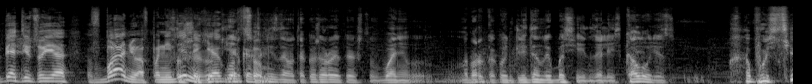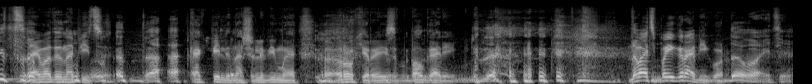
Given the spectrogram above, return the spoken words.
пятницу я в баню, а в понедельник я вот я как-то огурцом. не знаю, вот такой жарой, как что в баню, наоборот, какой-нибудь ледяной бассейн залезть, колодец опуститься. Дай воды напиться. Да. Как пели наши любимые э, рокеры из Болгарии. Давайте поиграем, Егор. Давайте.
